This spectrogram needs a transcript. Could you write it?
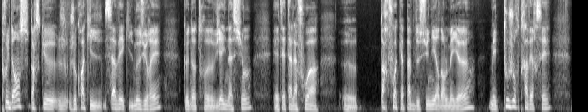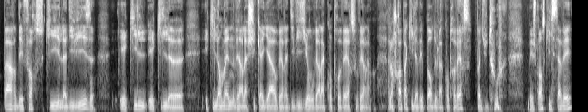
prudence parce que je, je crois qu'il savait, qu'il mesurait que notre vieille nation était à la fois euh, parfois capable de s'unir dans le meilleur, mais toujours traversée par des forces qui la divisent et qui et qui euh, et l'emmènent vers la chicaya ou vers la division ou vers la controverse ou vers la... Alors je crois pas qu'il avait peur de la controverse, pas du tout, mais je pense qu'il savait,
